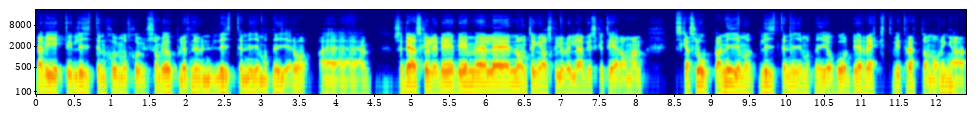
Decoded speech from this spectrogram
när vi gick till liten 7 mot 7 som vi upplevt nu liten 9 mot 9 då. Eh, så där skulle, det, det är väl eh, någonting jag skulle vilja diskutera om man ska slopa 9 mot, liten 9 mot 9 och gå direkt vid 13-åringar.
